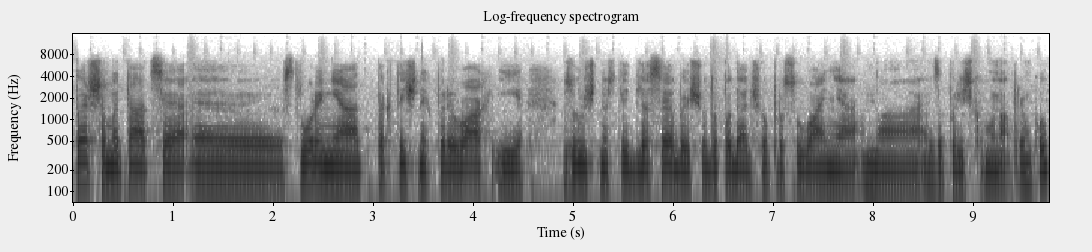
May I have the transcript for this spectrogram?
перша мета це е, створення тактичних переваг і зручностей для себе щодо подальшого просування на запорізькому напрямку.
